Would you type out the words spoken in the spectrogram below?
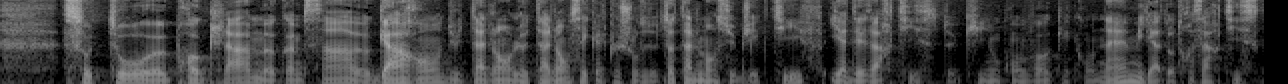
s'auto-proclame comme ça, garant du talent? Le talent, c'est quelque chose de totalement subjectif. Il y a des artistes qui nous convoquent et qu'on aime, il y a d'autres artistes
